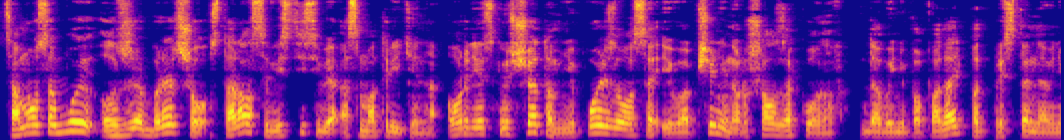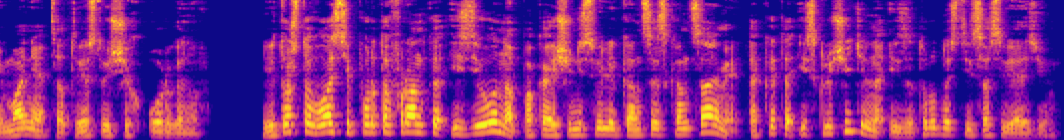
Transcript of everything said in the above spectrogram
Само собой, лже-Брэдшоу старался вести себя осмотрительно, орденским счетом не пользовался и вообще не нарушал законов, дабы не попадать под пристальное внимание соответствующих органов. И то, что власти Порто-Франко и Зиона пока еще не свели концы с концами, так это исключительно из-за трудностей со связью.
